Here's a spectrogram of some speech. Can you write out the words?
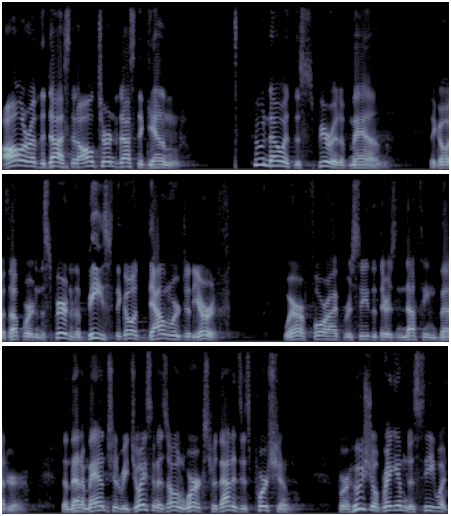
All are of the dust, and all turn to dust again. Who knoweth the spirit of man that goeth upward, and the spirit of the beast that goeth downward to the earth? Wherefore I perceive that there is nothing better than that a man should rejoice in his own works, for that is his portion. For who shall bring him to see what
